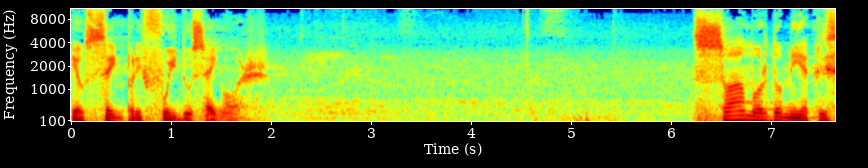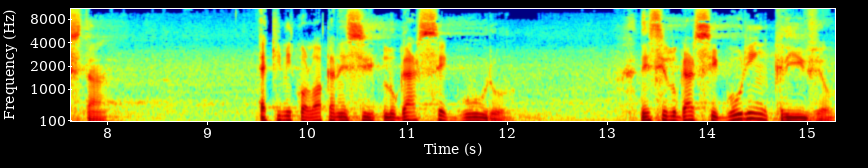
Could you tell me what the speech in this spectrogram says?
Eu sempre fui do Senhor. Só a mordomia cristã é que me coloca nesse lugar seguro, nesse lugar seguro e incrível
